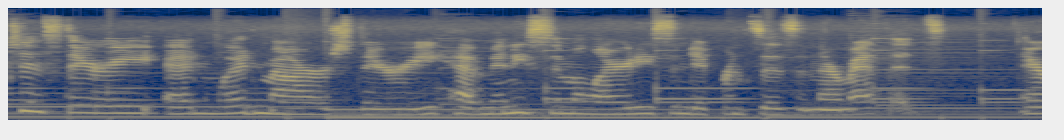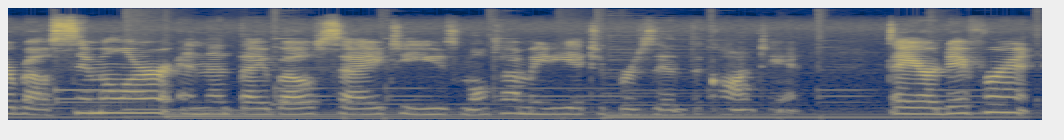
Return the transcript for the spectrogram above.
Perraton's theory and Wedemeyer's theory have many similarities and differences in their methods. They are both similar in that they both say to use multimedia to present the content. They are different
